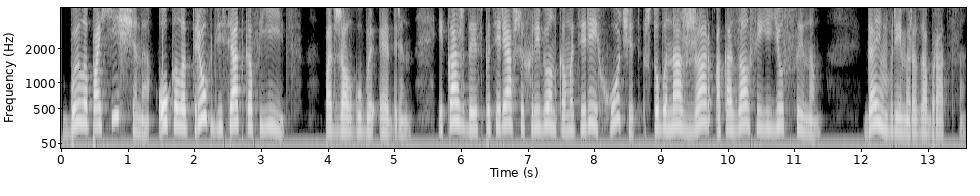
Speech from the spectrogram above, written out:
«Было похищено около трех десятков яиц», – поджал губы Эдрин. «И каждая из потерявших ребенка матерей хочет, чтобы наш жар оказался ее сыном. Дай им время разобраться».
